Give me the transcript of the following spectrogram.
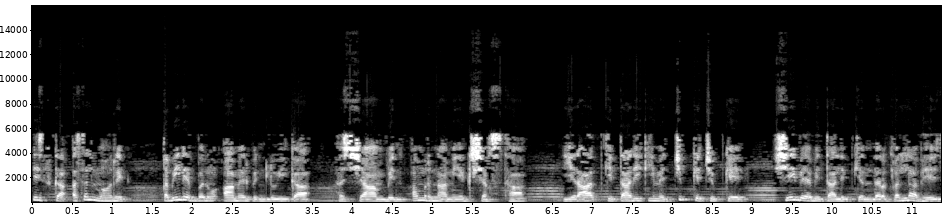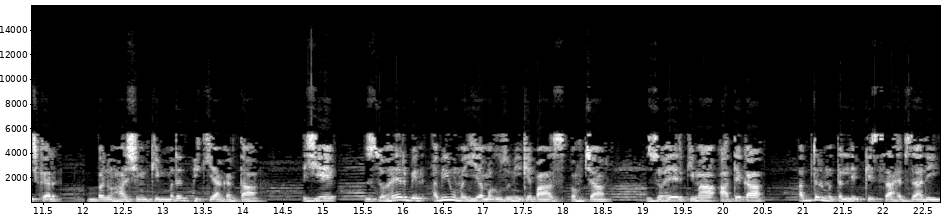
اس کا اصل محرک قبیل بنو عامر بن لوئی کا حشام بن امر نامی ایک شخص تھا۔ یہ رات کی تاریکی میں چپکے چپکے شیب ابی طالب کے اندر غلہ بھیج کر بنو ہاشم کی مدد بھی کیا کرتا۔ یہ زہیر بن ابی امیہ مغزومی کے پاس پہنچا۔ زہیر کی ماں آتکا عبد المطلب کی صاحبزادی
